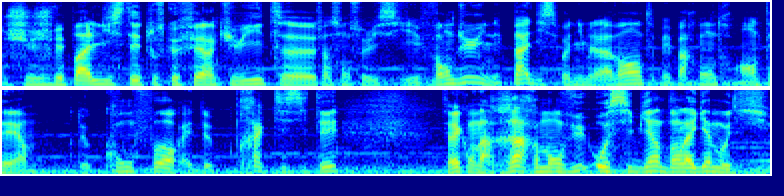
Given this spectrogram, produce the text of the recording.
je ne vais pas lister tout ce que fait un Q8. Euh, de toute façon, celui-ci est vendu, il n'est pas disponible à la vente. Mais par contre, en termes de confort et de praticité, c'est vrai qu'on a rarement vu aussi bien dans la gamme Audi.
